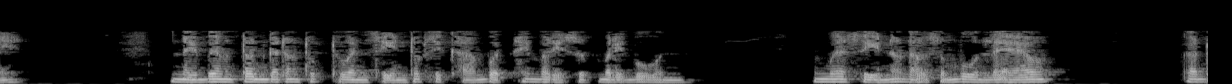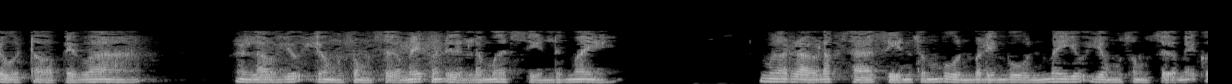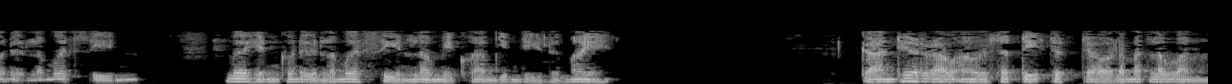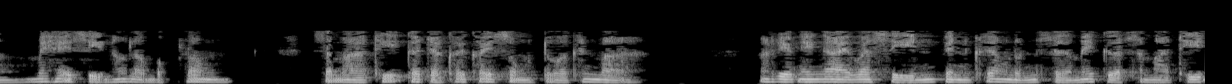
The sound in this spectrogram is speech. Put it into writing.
ในเบื้องต้นก็ต้องทบทวนศีลทุกสิกขาบทให้บริสุทธิ์บริบูรณ์ เมื่อศีลของเราสมบูรณ์แล้ว ก็ดูต่อไปว่า เรายุยงส่งเสริมให้คนอื่นละเมิดศีลหรือไม่ เมื่อเรารักษาศีลสมบูรณ์บริบูรณ์ไม่ยุยงส่งเสริมให้คนอื่นละเมิดศีล เมื่อเห็นคนอื่นละเมิดศีลเรามีความยินดีหรือไม่ การที่เราเอาสติจดจ่อระมัดระวังไม่ให้ศีลของเราบกพร่อง สมาธิก็จะค่อยๆทรงตัวขึ้นมา เรียกง่ายๆว่าศีลเป็นเครื่องหนุนเสริมให้เกิดสมาธิ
